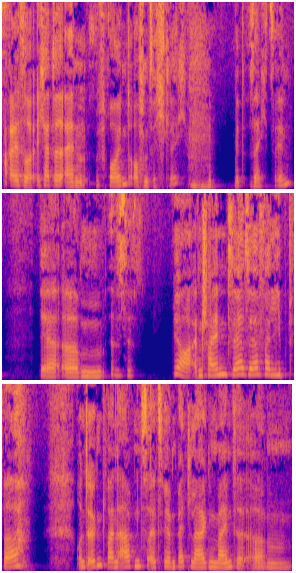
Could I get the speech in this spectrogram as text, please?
also, ich hatte einen Freund, offensichtlich, mit 16, der ähm, ja anscheinend sehr, sehr verliebt war. Und irgendwann abends, als wir im Bett lagen, meinte, ähm,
